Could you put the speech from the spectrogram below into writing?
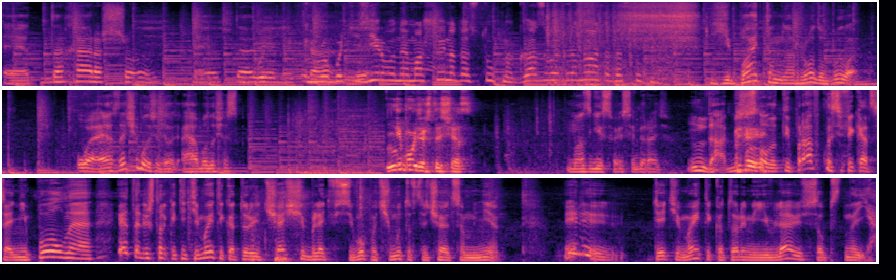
это хорошо, это великолепно. Роботизированная машина доступна, газовая граната доступна. Ебать там народу было. Ой, а я знаешь, что буду сейчас делать? А я буду сейчас Не будешь ты сейчас. мозги свои собирать. Да, безусловно, ты прав, классификация не полная. Это лишь только те тиммейты, которые чаще, блядь, всего почему-то встречаются мне. Или те тиммейты, которыми являюсь, собственно, я.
